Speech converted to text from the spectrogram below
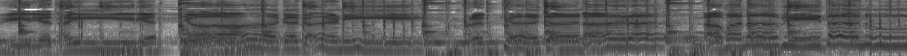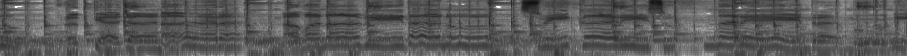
वीर्यधैर्य त्यागगणि वृत्यजनर नमन वीदनु नृत्यजनर नमन वीदनु स्वीकरिषु नरेन्द्रमुनि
